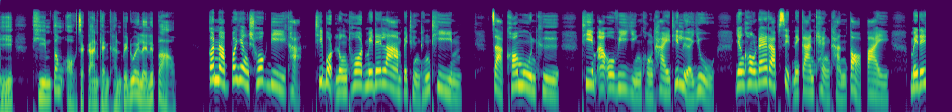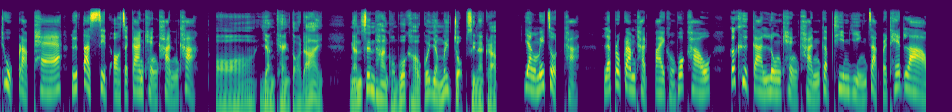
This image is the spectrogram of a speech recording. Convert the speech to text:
นี้ ทีมต้องออกจากการแข่งขันไปด้วยเลยหรือเปล่า ก็นับว่ายังโชคดีค่ะ ที่บทลงโทษไม่ได้ลามไปถึงทั้งทีม จากข้อมูลคือ ทีม ROV หญิงของไทยที่เหลืออยู่ ยังคงได้รับสิทธิ์ในการแข่งขันต่อไป ไม่ได้ถูกปรับแพ้หรือตัดสิทธิ์ออกจากการแข่งขันค่ะ อ๋อ ยังแข่งต่อได้ งั้นเส้นทางของพวกเขาก็ยังไม่จบสินะครับ ยังไม่จดค่ะ และโปรแกรมถัดไปของพวกเขา ก็คือการลงแข่งขันกับทีมหญิงจากประเทศลาว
